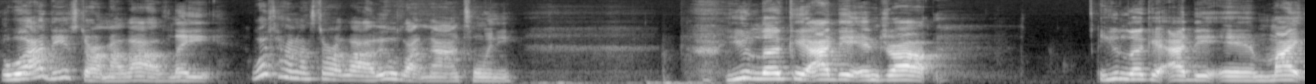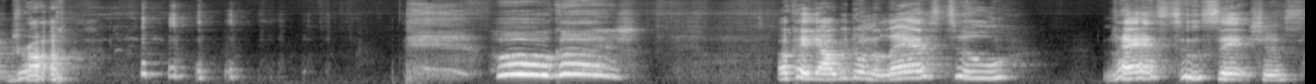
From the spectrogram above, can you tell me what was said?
Well, I did start my live late. What time did I start live? It was like 920. You lucky I didn't drop. You lucky I didn't mic drop. oh, gosh. Okay, y'all, we're doing the last two, last two sections.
